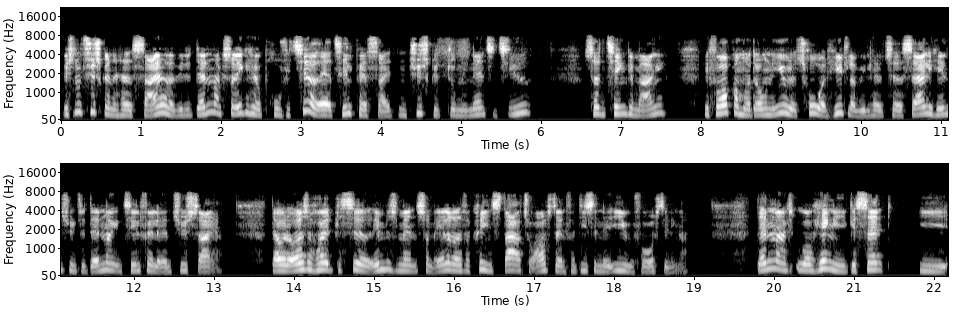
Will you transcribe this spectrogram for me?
Hvis nu tyskerne havde sejret, ville Danmark så ikke have profiteret af at tilpasse sig den tyske dominante tide? Sådan tænkte mange. Det forekommer dog naivt at tro, at Hitler ville have taget særlig hensyn til Danmark i tilfælde af en tysk sejr. Der var der også højt placerede embedsmænd, som allerede fra krigens start tog afstand fra disse naive forestillinger. Danmarks uafhængige gesandt i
